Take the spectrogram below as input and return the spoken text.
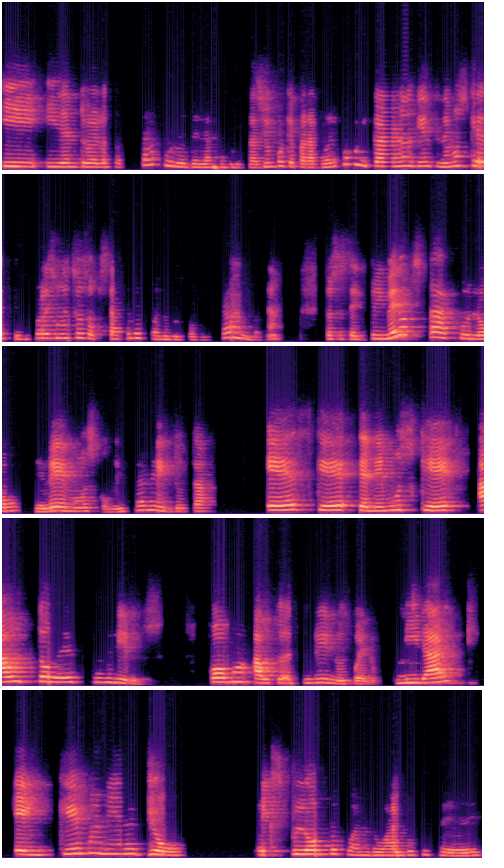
Y, y, dentro de los obstáculos de la comunicación, porque para poder comunicarnos bien tenemos que decir cuáles son esos obstáculos cuando nos comunicamos, ¿verdad? Entonces, el primer obstáculo que vemos con esta anécdota es que tenemos que autodescubrirnos. ¿Cómo autodescubrirnos? Bueno, mirar en qué manera yo exploto cuando algo sucede,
